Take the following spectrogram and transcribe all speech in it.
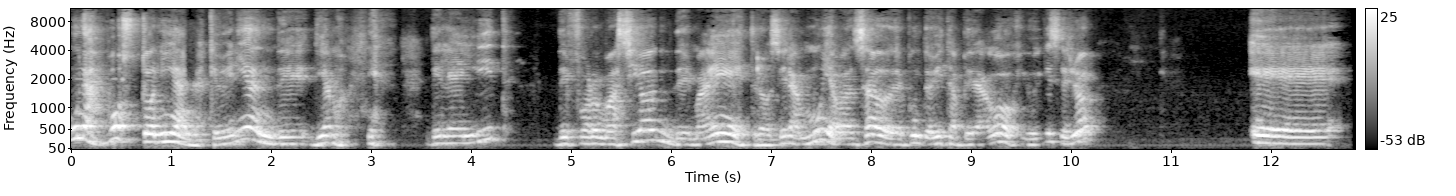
unas bostonianas que venían de, digamos, de la élite de formación de maestros, eran muy avanzados desde el punto de vista pedagógico y qué sé yo, eh,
